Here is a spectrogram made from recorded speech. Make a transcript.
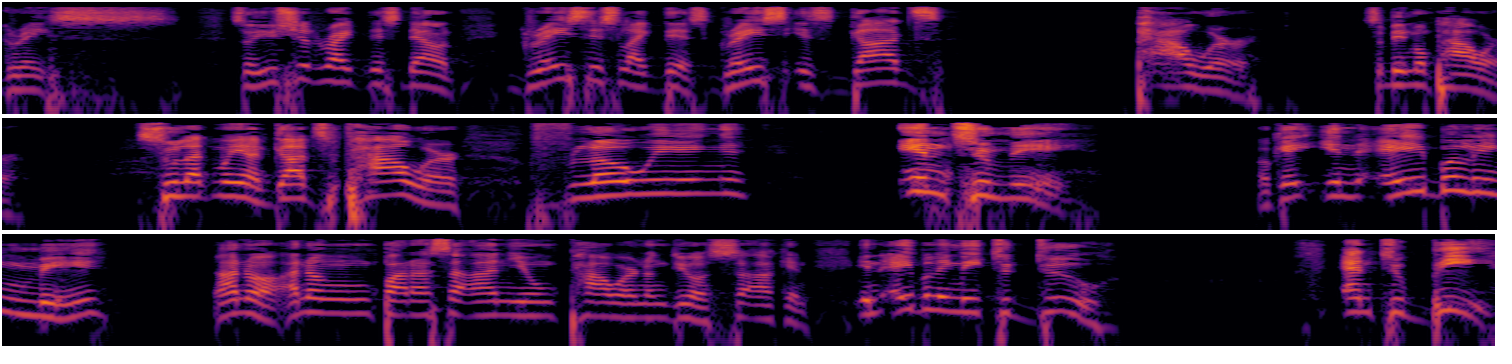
grace. So you should write this down. Grace is like this. Grace is God's power. Sabihin mo power. Sulat mo yan. God's power flowing into me. Okay? Enabling me. Ano? Anong para saan yung power ng Diyos sa akin? Enabling me to do and to be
